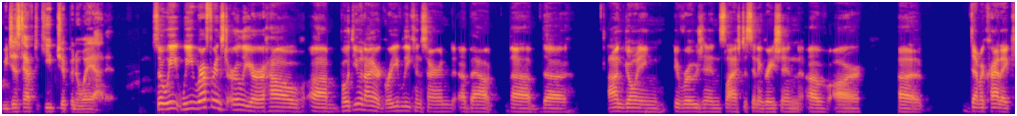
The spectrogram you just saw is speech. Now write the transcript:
we just have to keep chipping away at it. So we we referenced earlier how um, both you and I are gravely concerned about uh, the ongoing erosion slash disintegration of our uh, democratic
